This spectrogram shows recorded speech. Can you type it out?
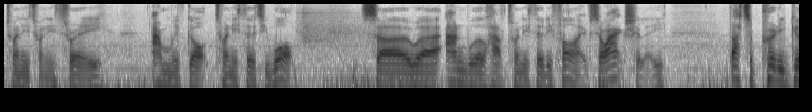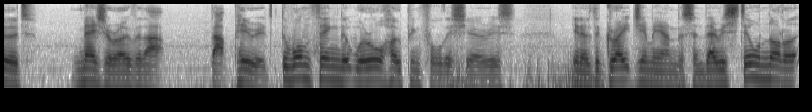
2023, and we've got 2031. So, uh, and we'll have 2035. So actually, that's a pretty good measure over that, that period. The one thing that we're all hoping for this year is, you know, the great Jimmy Anderson. There is still not a,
